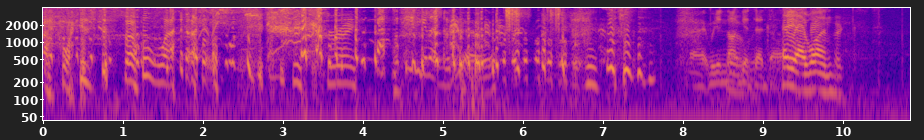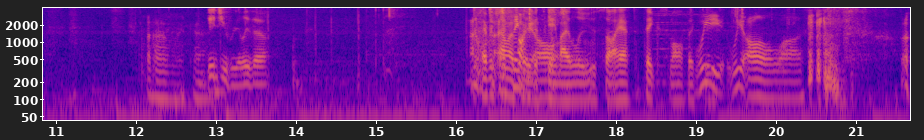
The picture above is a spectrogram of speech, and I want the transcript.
Why is this so loud? Jesus Christ. Alright, we did not get dead dog. Hey, I won. Oh my god. Did you really though? Every time I, think play this all- game, I lose, so I have to take small victories. We we all lost.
